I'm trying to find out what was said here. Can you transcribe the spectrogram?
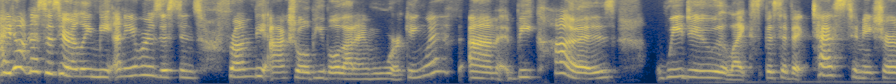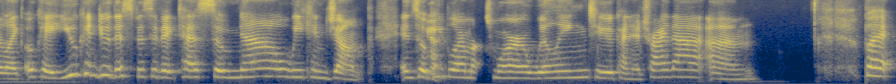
I don't necessarily meet any resistance from the actual people that I'm working with um, because we do like specific tests to make sure like okay you can do this specific test so now we can jump and so yeah. people are much more willing to kind of try that um but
